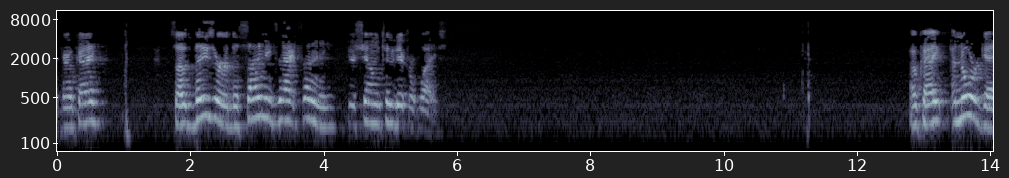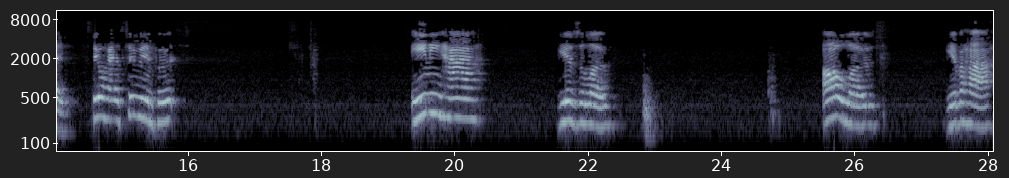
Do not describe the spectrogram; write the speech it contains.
Everybody okay? So these are the same exact thing, just shown two different ways. Okay, a NOR gate still has two inputs. Any high gives a low. All lows give a high.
